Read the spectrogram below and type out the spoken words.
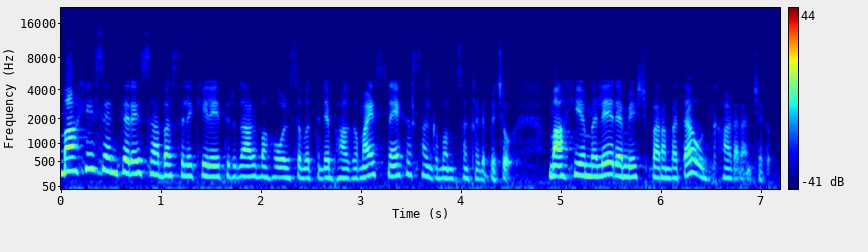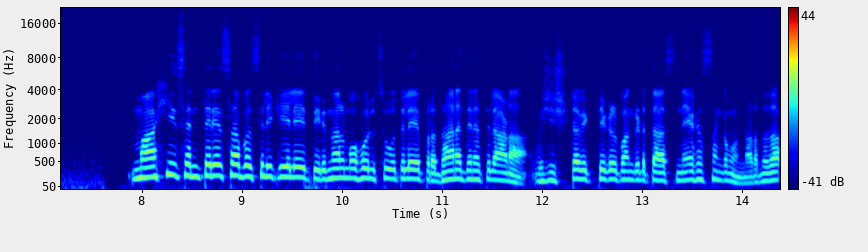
മാഹി സെന്റ് തെരേസ ബസലിക്കയിലെ തിരുനാൾ മഹോത്സവത്തിന്റെ ഭാഗമായി സ്നേഹസംഗമം സംഘടിപ്പിച്ചു. Mahe M L A Ramesh Parambath ഉദ്ഘാടനം ചെയ്തു. മാഹി സെന്റ് തെരേസ ബസലിക്കയിലെ തിരുനാൾ മഹോത്സവത്തിലെ പ്രധാന ദിനത്തിലാണ് വിശിഷ്ട വ്യക്തികൾ പങ്കെടുത്ത സ്നേഹസംഗമം നടന്നത്.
